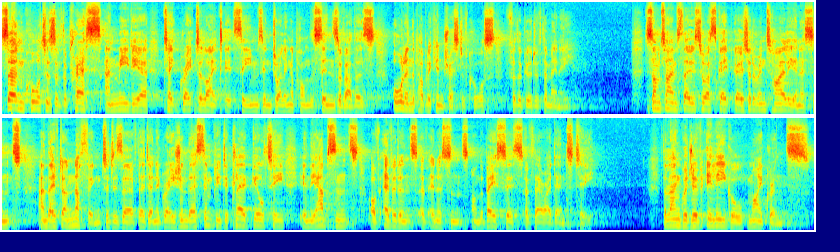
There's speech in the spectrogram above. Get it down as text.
Certain quarters of the press and media take great delight, it seems, in dwelling upon the sins of others, all in the public interest, of course, for the good of the many. Sometimes those who are scapegoated are entirely innocent and they've done nothing to deserve their denigration. They're simply declared guilty in the absence of evidence of innocence on the basis of their identity. The language of illegal migrants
